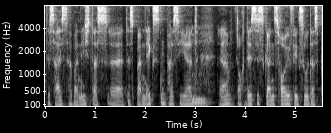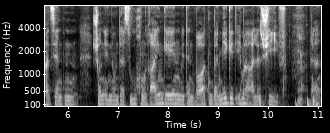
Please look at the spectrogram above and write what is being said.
Das heißt aber nicht, dass äh, das beim nächsten passiert. Mhm. Ja. Auch das ist ganz häufig so, dass Patienten schon in Untersuchung reingehen mit den Worten, bei mir geht immer alles schief. Ja.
